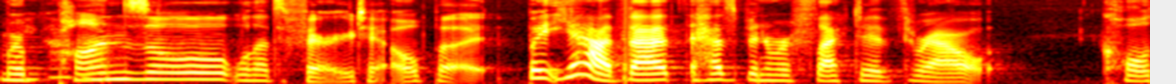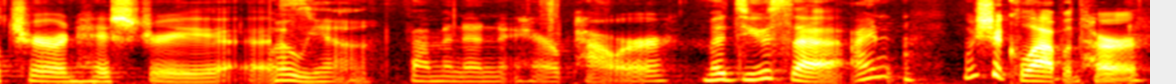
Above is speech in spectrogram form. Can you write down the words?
Rapunzel, well, that's a fairy tale, but But yeah, that has been reflected throughout culture and history. as oh yeah. feminine hair power. Medusa, I we should collab with her.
